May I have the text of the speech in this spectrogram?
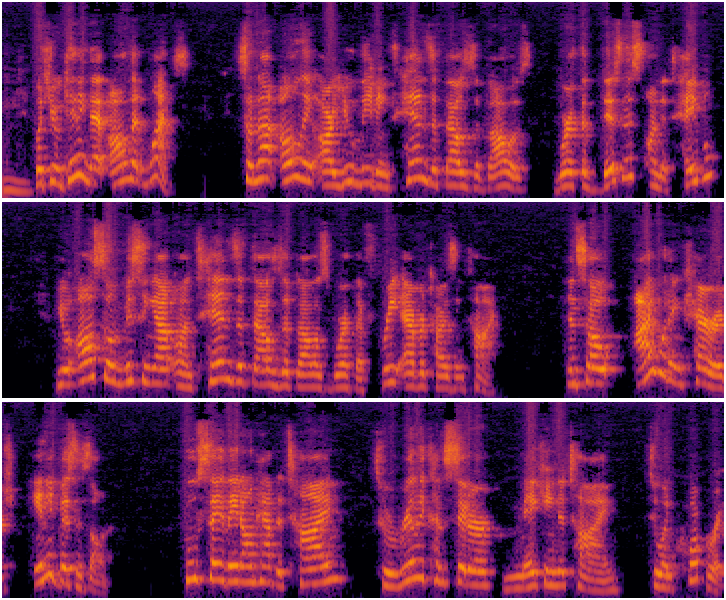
Mm. But you're getting that all at once. So not only are you leaving tens of thousands of dollars worth of business on the table, you're also missing out on tens of thousands of dollars worth of free advertising time. And so I would encourage any business owner who say they don't have the time to really consider making the time to incorporate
